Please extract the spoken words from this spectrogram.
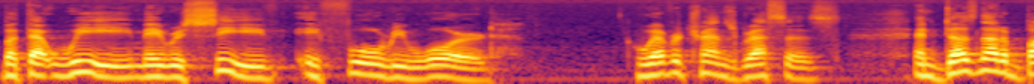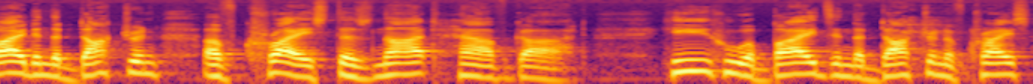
but that we may receive a full reward. Whoever transgresses and does not abide in the doctrine of Christ does not have God. He who abides in the doctrine of Christ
